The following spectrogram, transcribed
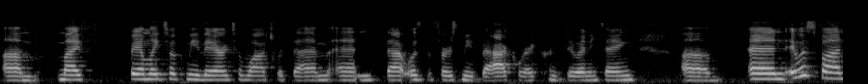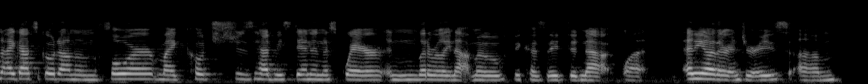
Um, my family took me there to watch with them, and that was the first meet back where I couldn't do anything. Um, and it was fun. I got to go down on the floor. My coaches had me stand in a square and literally not move because they did not want any other injuries. Um,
